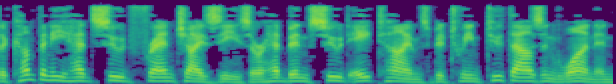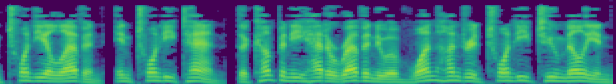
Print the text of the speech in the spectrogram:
The company had sued franchisees or had been sued eight times between 2001 and 2011. In 2010, the company had a revenue of $122 million.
